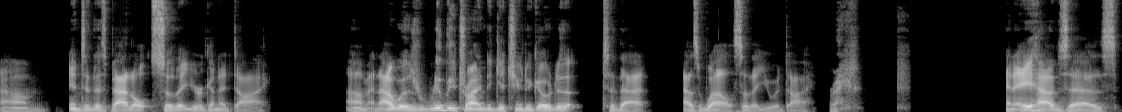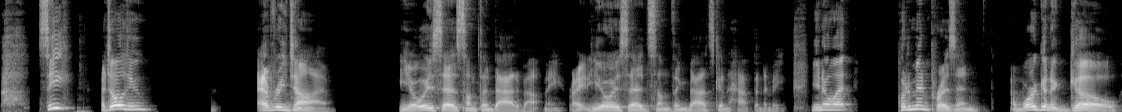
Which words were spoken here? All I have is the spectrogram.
um, into this battle so that you're going to die. Um, and I was really trying to get you to go to, to that as well so that you would die, right? And Ahab says, See, I told you. Every time. He always says something bad about me, right? He always said something bad's going to happen to me. You know what? Put him in prison, and we're going to go,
